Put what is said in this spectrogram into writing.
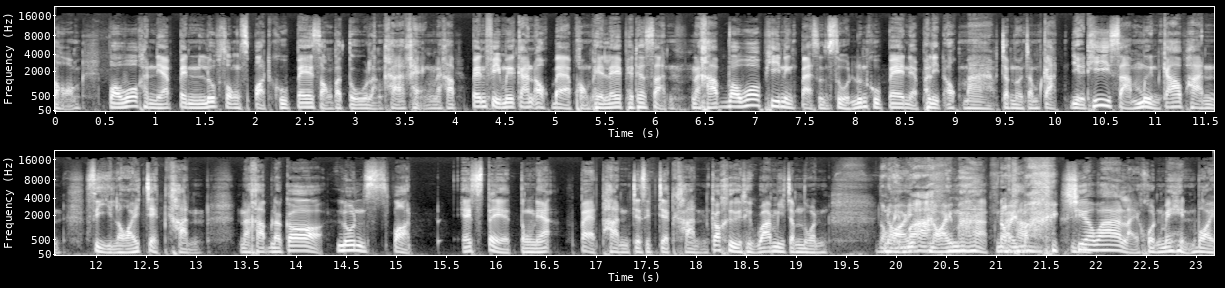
1962 Volvo คันนี้เป็นรูปทรงสปอร์ตคูเป้2ประตูหลังคาแข็งนะครับ เป็นฝีมือการออกแบบของ Pelle Pettersonนะครับ Volvo P 1 8 0 0 รุ่นคูเป้เนี่ยผลิตออกมาจำนวนจำกัดอยู่ที่ 39,407 คันนะครับ แล้วก็รุ่น Sport Estate ตรงเนี้ย 8,077 คัน ก็คือถือว่ามีจำนวนน้อยมากน้อยมากน้อยะครับมาก เชื่อว่าหลายคนไม่เห็นบ่อย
